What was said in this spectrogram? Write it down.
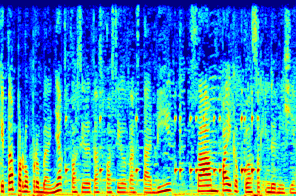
kita perlu perbanyak fasilitas-fasilitas tadi sampai ke pelosok Indonesia.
